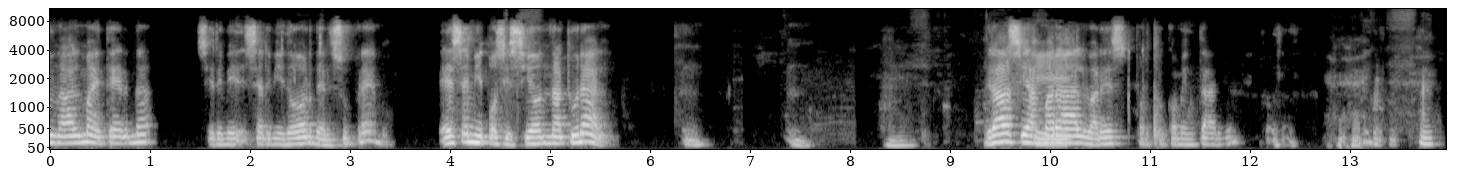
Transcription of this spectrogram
un alma eterna, servidor del Supremo. Esa es mi posición natural. Gracias, Mara Álvarez, por tu comentario.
